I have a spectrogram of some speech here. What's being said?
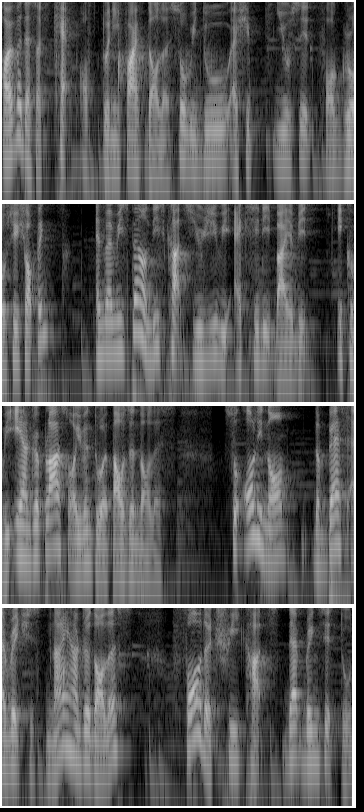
However, there's a cap of $25, so we do actually use it for grocery shopping. And when we spend on these cards, usually we exceed it by a bit. It could be 800 plus or even to $1,000. So all in all, the best average is $900 for the three cards, that brings it to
